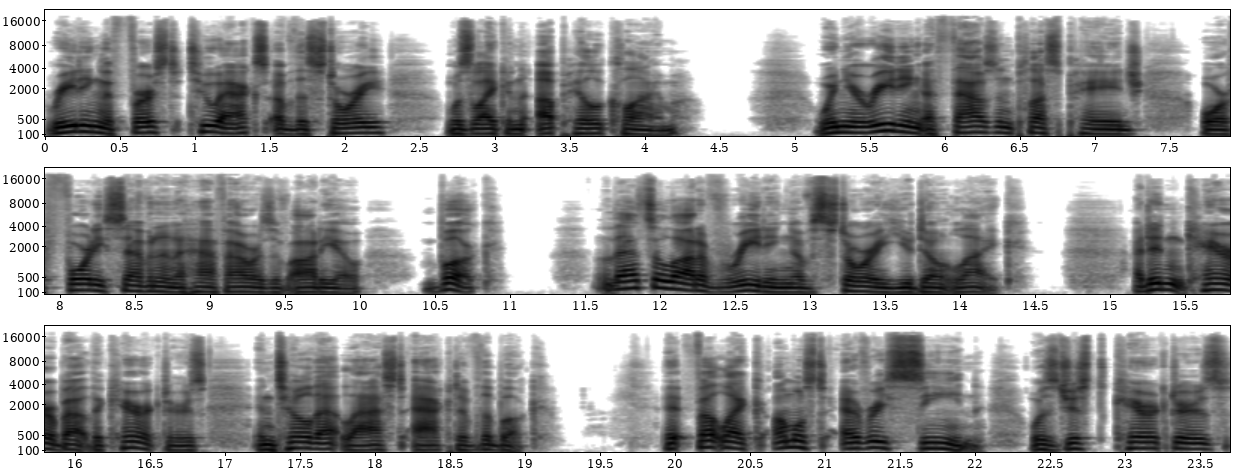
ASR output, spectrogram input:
Reading the first two acts of the story was like an uphill climb. When you're reading a thousand plus page or 47 and a half hours of audio book, that's a lot of reading of story you don't like. I didn't care about the characters until that last act of the book. It felt like almost every scene was just characters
